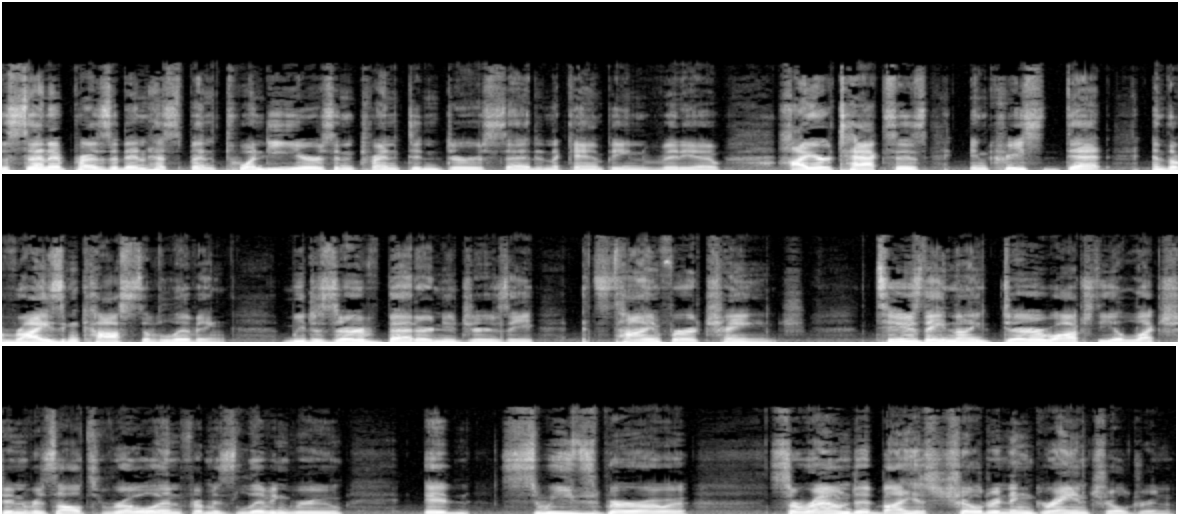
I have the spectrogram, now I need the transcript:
The Senate president has spent 20 years in Trenton, Durr said in a campaign video. Higher taxes, increased debt, and the rising cost of living. We deserve better, New Jersey. It's time for a change. Tuesday night, Durr watched the election results roll in from his living room in Swedesboro, surrounded by his children and grandchildren.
